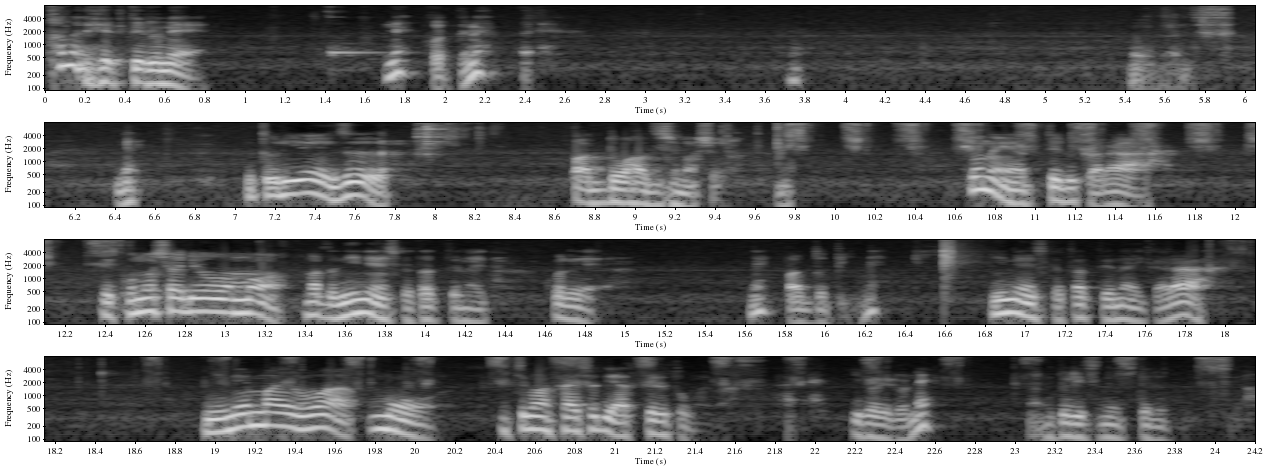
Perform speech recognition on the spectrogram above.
かなり減ってるね。ね、こうやってね。はい、こういう感じです。ね。とりあえず、パッドを外しましょう。ね、去年やってるから、で、この車両はもう、まだ2年しか経ってない。これ、ね、パッドピンね。2年しか経ってないから、2年前はもう一番最初でやってると思います。はい。いろいろね、グリス塗ってるんですよ。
